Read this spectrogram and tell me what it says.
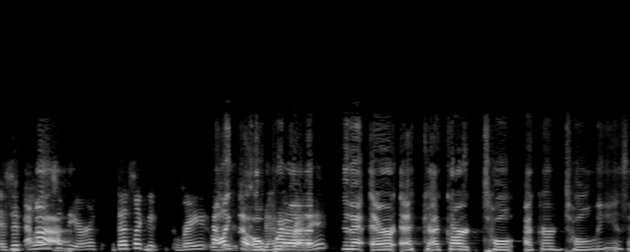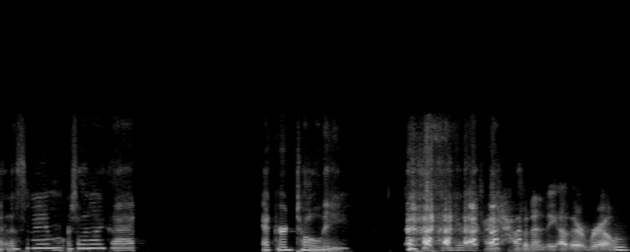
Is it Pillars of the Earth? That's like a right. I like the Oprah. Have you read it? That er, Eckhart Tolle, Eckhart Tolle is that his name or something like that? Eckhart Tolle. I wonder if I have it in the other room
